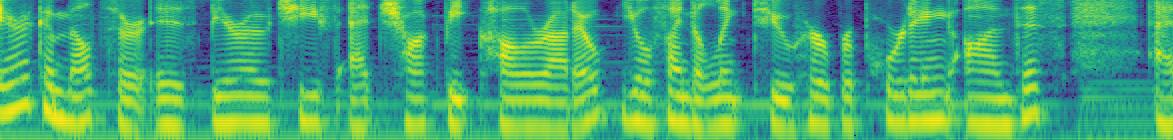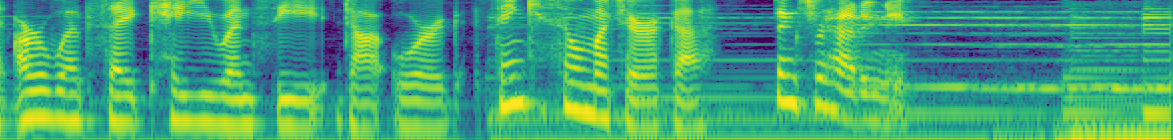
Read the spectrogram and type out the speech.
Erica Meltzer is bureau chief at Chalkbeat, Colorado. You'll find a link to her reporting on this at our website, kunc.org. Thank you so much, Erica. Thanks for having me.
